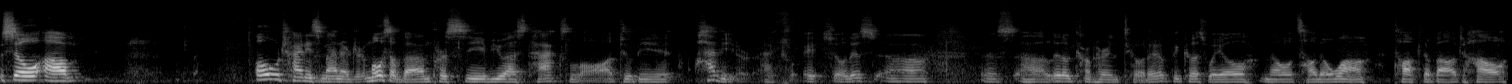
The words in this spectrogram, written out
so. Um, all Chinese managers, most of them perceive U.S. tax law to be heavier, actually. So this uh, is a little counterintuitive because we all know Cao Dewang talked about how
